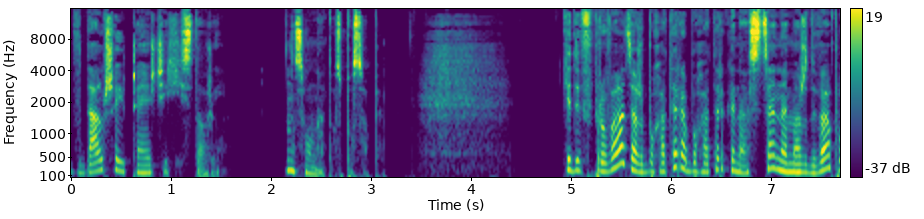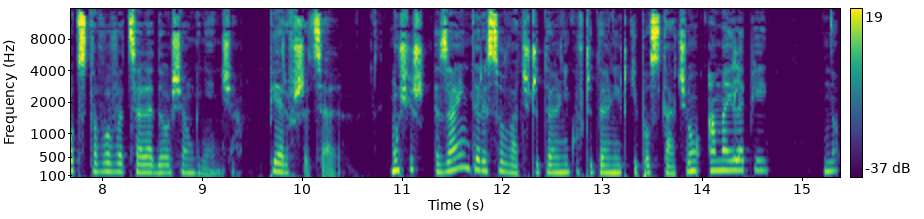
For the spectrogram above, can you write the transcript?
w dalszej części historii. Są na to sposoby. Kiedy wprowadzasz bohatera, bohaterkę na scenę, masz dwa podstawowe cele do osiągnięcia. Pierwszy cel. Musisz zainteresować czytelników, czytelniczki postacią, a najlepiej, no,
